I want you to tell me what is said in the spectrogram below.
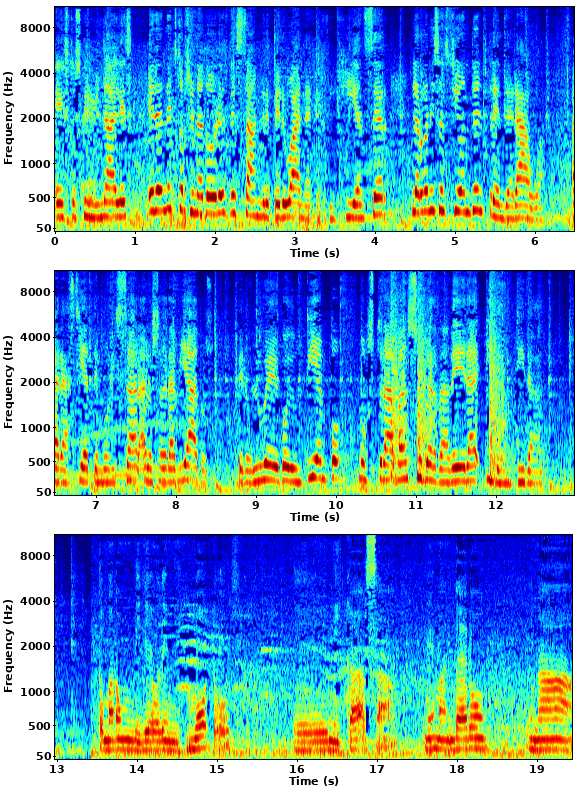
Estos criminales eran extorsionadores de sangre peruana que fingían ser la organización del tren de Aragua para así atemorizar a los agraviados, pero luego de un tiempo mostraban su verdadera identidad. Tomaron un video de mis motos, de mi casa, me mandaron una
